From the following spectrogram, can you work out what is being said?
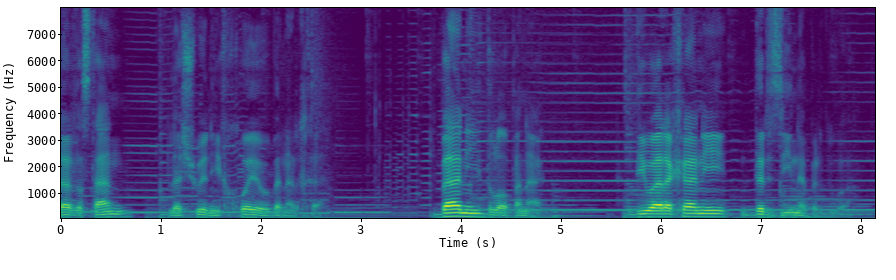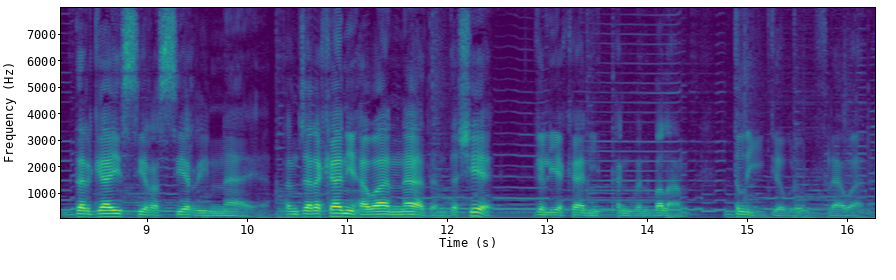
داغستان لە شوێنی خۆیەوە بەنرخە. بانی دڵۆپەناک دیوارەکانی درزی نەبردووە، دەرگای سیڕە سیڕی نایە، پەنجەرەکانی هەوا نادەن، دەشێ گەلییەکانی تەنگ بن بەڵام دڵی گەورە و فراوانە.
